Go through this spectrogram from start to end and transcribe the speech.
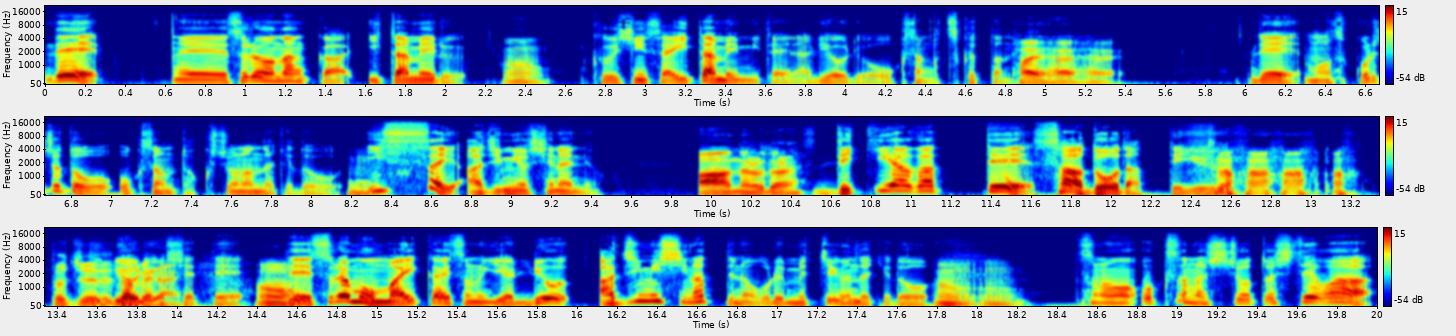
で、えーそれをなんか炒める。うん。空心菜炒めみたいな料理を奥さんが作ったのよ、はいはいはい。で、まあ、これちょっと奥さんの特徴なんだけど、うん。一切味見をしないのよああなるほどね。出来上がってさあどうだっていう 途中で料理をしてて、うん。でそれはもう毎回そのいや料味見しなってのは俺めっちゃ言うんだけど、うんうん。その奥さんの主張としては、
